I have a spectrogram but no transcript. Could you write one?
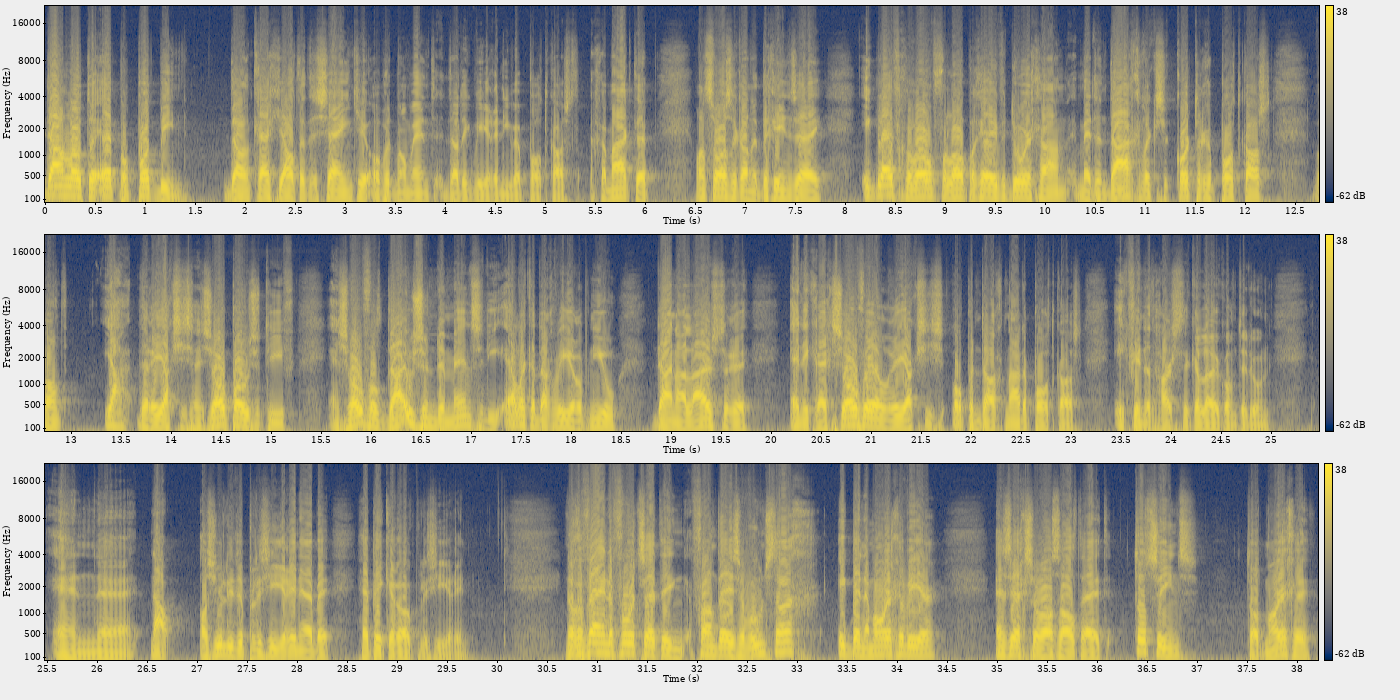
Download de app op Podbean. Dan krijg je altijd een seintje op het moment dat ik weer een nieuwe podcast gemaakt heb. Want zoals ik aan het begin zei, ik blijf gewoon voorlopig even doorgaan met een dagelijkse kortere podcast. Want ja, de reacties zijn zo positief. En zoveel duizenden mensen die elke dag weer opnieuw daarnaar luisteren. En ik krijg zoveel reacties op een dag na de podcast. Ik vind het hartstikke leuk om te doen. En uh, nou, als jullie er plezier in hebben, heb ik er ook plezier in. Nog een fijne voortzetting van deze woensdag. Ik ben er morgen weer. En zeg zoals altijd: tot ziens, tot morgen.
